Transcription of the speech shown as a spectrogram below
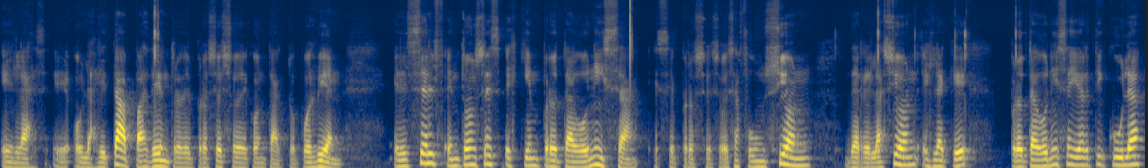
las, eh, o las etapas dentro del proceso de contacto. Pues bien, el self entonces es quien protagoniza ese proceso, esa función de relación es la que protagoniza y articula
